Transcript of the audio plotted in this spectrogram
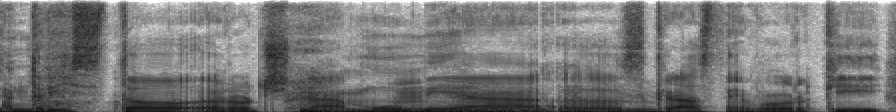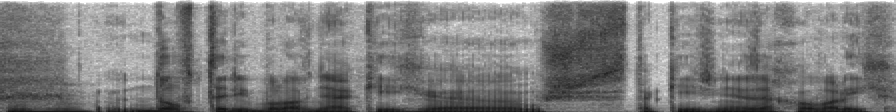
jedno. 300 ročná múmia uh-huh, uh-huh. z krásnej horky, uh-huh. dovtedy bola v nejakých uh, už takých nezachovalých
